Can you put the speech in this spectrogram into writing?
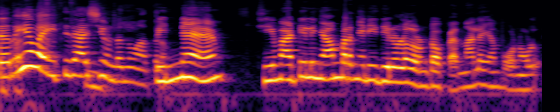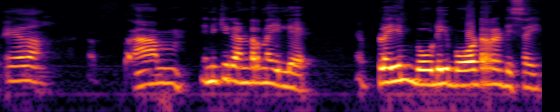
ചെറിയ വൈറ്റ് രാശി ഉണ്ടെന്ന് മാത്രം. പിന്നെ ഷീമാട്ടിയിൽ ഞാൻ പറഞ്ഞ രീതിയിലുള്ളതുണ്ടോ? ഇപ്പം എന്നാലേ ഞാൻ പോണോളൂ. ഏതാ? എനിക്ക് രണ്ടെണ്ണം ഇല്ലേ? പ്ലെയിൻ ബോഡി ബോർഡർ ഡിസൈൻ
